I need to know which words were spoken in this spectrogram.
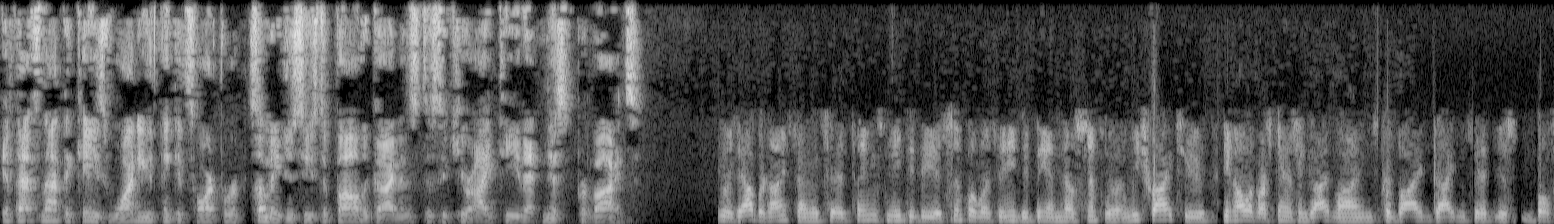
If that's not the case, why do you think it's hard for some agencies to follow the guidance to secure IT that NIST provides? It was Albert Einstein that said things need to be as simple as they need to be and no simpler. And we try to, in all of our standards and guidelines, provide guidance that is both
